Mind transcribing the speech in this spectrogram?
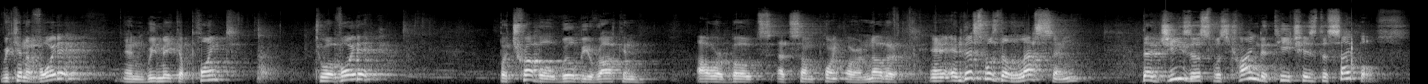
We can avoid it, and we make a point to avoid it, but trouble will be rocking our boats at some point or another. And, and this was the lesson that Jesus was trying to teach his disciples.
